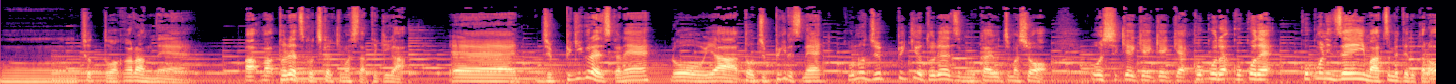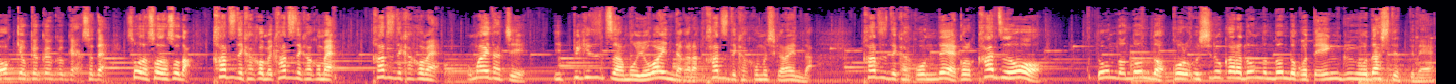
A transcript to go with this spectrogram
うーん、ちょっとわからんね。あ、まあ、とりあえずこっちから来ました、敵が。えー、10匹ぐらいですかね。ローヤーと10匹ですね。この10匹をとりあえず迎え撃ちましょう。おし、けけけけ。ここで、ここで、ここに全員今集めてるから、オッケーオッケーオッケーオッケー。それで、そうだそうだそうだ。数で囲め、数で囲め。数で囲め。お前たち、1匹ずつはもう弱いんだから、数で囲むしかないんだ。数で囲んで、この数を、どんどんどんどん、この後ろからどんどんどんどんこうやって援軍を出してってね、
